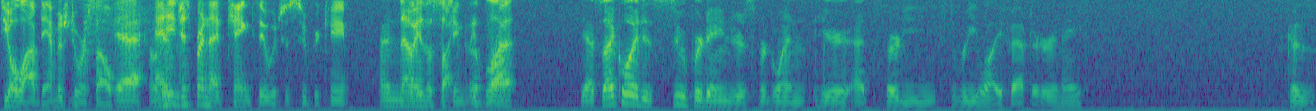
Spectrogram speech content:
deal a lot of damage to herself. yeah, Okay. and he just burned that king too, which is super key. And Now he has a Switching side to the block. yeah, Cycloid is super dangerous for Gwen here at 33 life after her innate. Because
